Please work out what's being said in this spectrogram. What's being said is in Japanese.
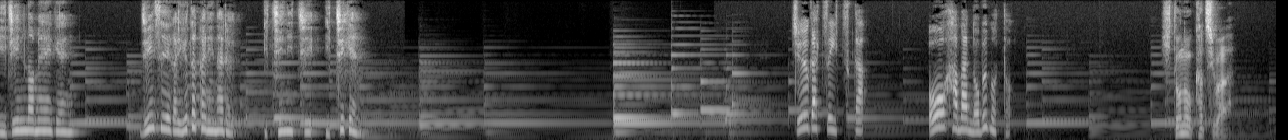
偉人の名言、人生が豊かになる、一日一元。10月5日、大浜信元。人の価値は、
